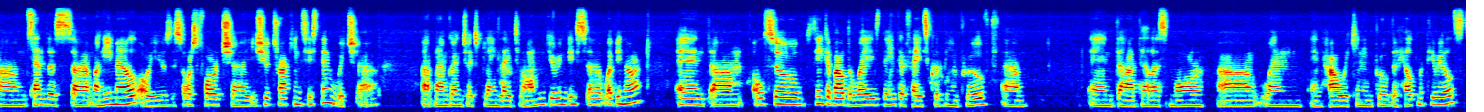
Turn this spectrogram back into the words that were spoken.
Um, send us uh, an email or use the SourceForge uh, issue tracking system, which I'm going to explain later on during this webinar and um, also think about the ways the interface could be improved um, and uh, tell us more uh, when and how we can improve the help materials.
